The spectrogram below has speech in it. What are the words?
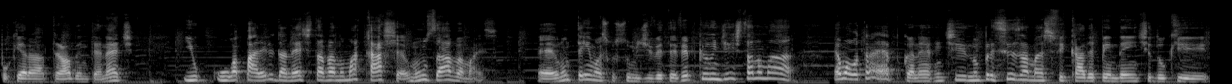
porque era atrelado à internet, e o, o aparelho da net estava numa caixa. Eu não usava mais. É, eu não tenho mais costume de ver TV, porque hoje em dia a gente tá numa. É uma outra época, né? A gente não precisa mais ficar dependente do que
